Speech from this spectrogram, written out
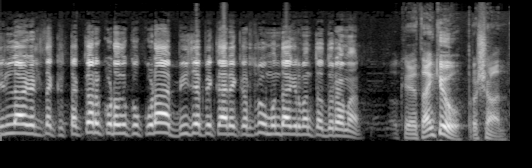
ಜಿಲ್ಲಾಡಳಿತಕ್ಕೆ ಟಕ್ಕರ್ ಕೊಡೋದಕ್ಕೂ ಕೂಡ ಬಿಜೆಪಿ ಕಾರ್ಯಕರ್ತರು ಮುಂದಾಗಿರುವಂತದ್ದು Rahman. Okay thank you Prashant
